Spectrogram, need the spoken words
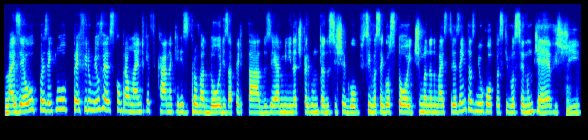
Mas eu, por exemplo, prefiro mil vezes comprar online do que ficar naqueles provadores apertados e a menina te perguntando se chegou, se você gostou e te mandando mais 300 mil roupas que você não quer vestir.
